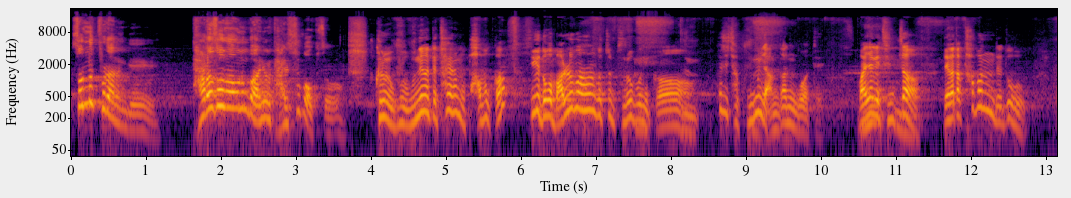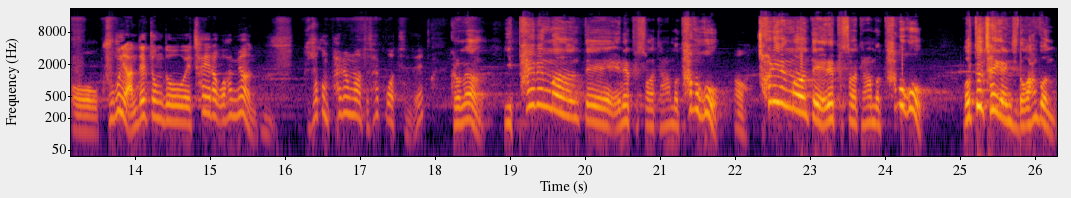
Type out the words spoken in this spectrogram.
썬루프라는 게 달아서 나오는 거 아니면 달 수가 없어. 그러면 그 운행할 때 차이를 한번 봐볼까? 이게 너가 말로만 하는 것 좀 들어보니까 음. 사실 잘 구분이 안 가는 것 같아. 만약에 진짜 내가 딱 타봤는데도 어, 구분이 안 될 정도의 차이라고 하면 음. 무조건 800만 원대 살 것 같은데? 그러면 이 800만 원대 LF 소나타를 한번 타보고 어. 1200만 원대 LF 소나타를 한번 타보고 어떤 차이가 있는지 너가 한번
